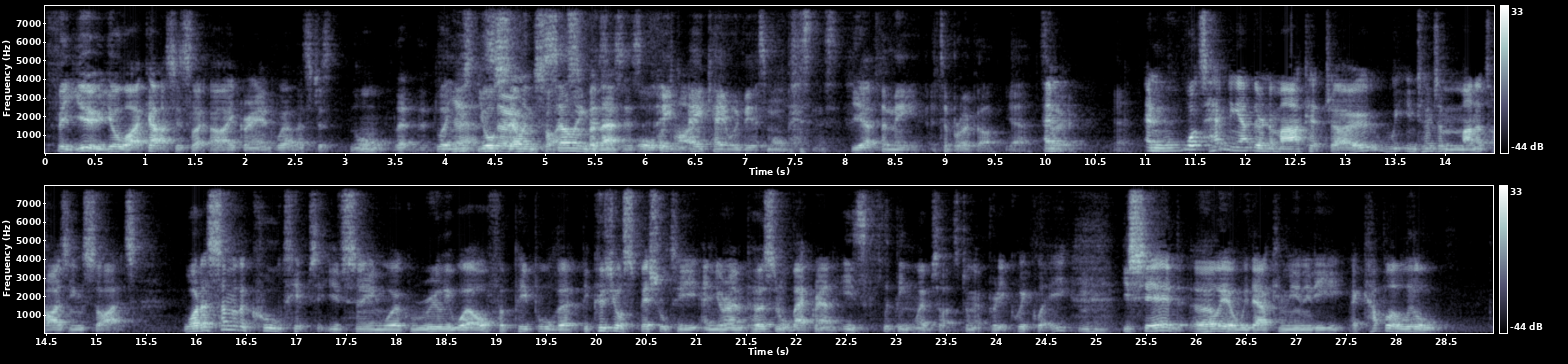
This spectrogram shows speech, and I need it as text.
for you, you're like us. It's like oh, eight grand. Wow, that's just normal. That like Yeah, you, you're so selling sites selling for that all the time. 8k would be a small business. Yeah. For me, to broker, yeah. So, And- yeah. And what's happening out there in the market, Joe, we- in terms of monetizing sites? What are some of the cool tips that you've seen work really well for people that, because your specialty and your own personal background is flipping websites, doing it pretty quickly? Mm-hmm. You shared earlier with our community a couple of little,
